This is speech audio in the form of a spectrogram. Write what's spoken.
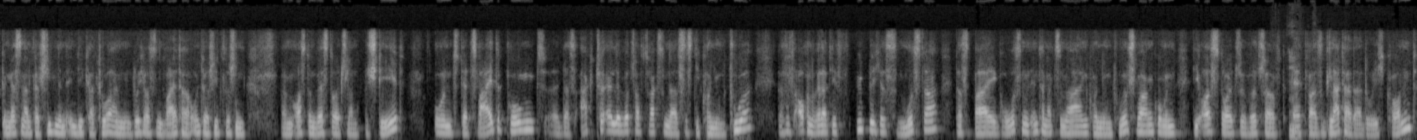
gemessen an verschiedenen Indikatoren durchaus ein weiter Unterschied zwischen ähm, Ost- und Westdeutschland besteht. Und der zweite Punkt, äh, das aktuelle Wirtschaftswachstum, das ist die Konjunktur. Das ist auch ein relativ übliches Muster, dass bei großen internationalen Konjunkturschwankungen die ostdeutsche Wirtschaft hm. etwas glatter dadurch kommt.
